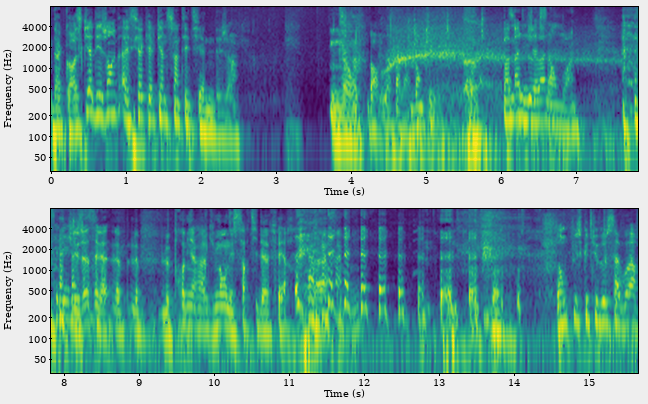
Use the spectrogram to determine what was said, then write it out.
D'accord. Est-ce qu'il y a des gens, est-ce qu'il y a quelqu'un de Saint-Étienne déjà? Non. Bon, voilà. Donc pas mal de déjà vannes ça. en moins. Déjà. Déjà, c'est le, le premier argument, on est sorti d'affaires. Ah. Donc puisque tu veux savoir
